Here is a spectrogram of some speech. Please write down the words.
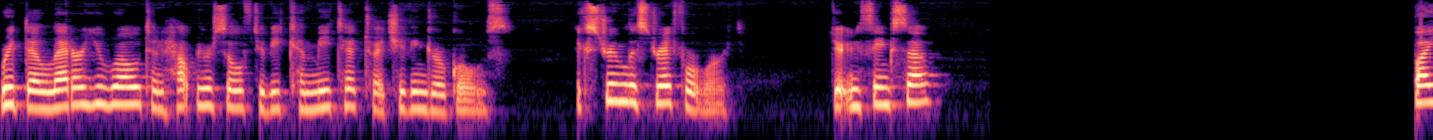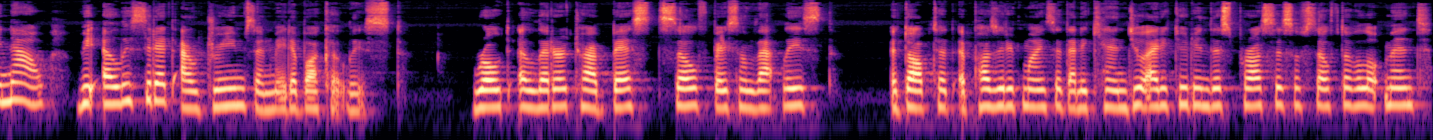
read the letter you wrote and help yourself to be committed to achieving your goals. Extremely straightforward. Don't you think so? By now, we elicited our dreams and made a bucket list, wrote a letter to our best self based on that list, adopted a positive mindset and a can do attitude in this process of self development,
